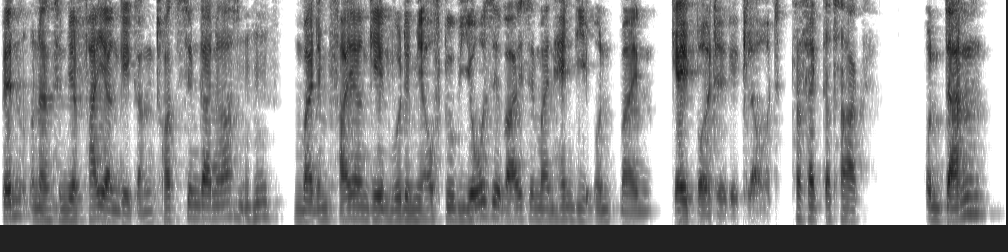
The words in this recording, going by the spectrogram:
bin. Und dann sind wir feiern gegangen, trotzdem danach. Mhm. Und bei dem Feiern gehen wurde mir auf dubiose Weise mein Handy und mein Geldbeutel geklaut. Perfekter Tag. Und dann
